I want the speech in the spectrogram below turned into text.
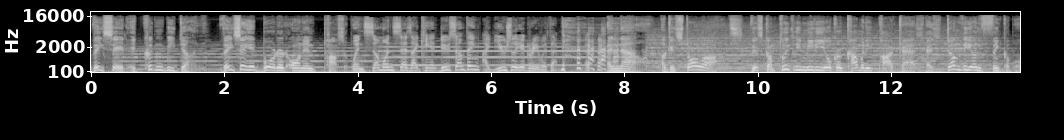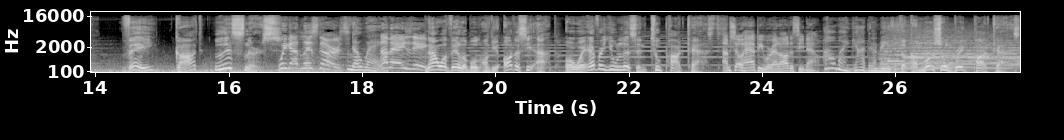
They said it couldn't be done. They say it bordered on impossible. When someone says I can't do something, I usually agree with them. and now, against all odds, this completely mediocre comedy podcast has done the unthinkable. They got listeners. We got listeners. No way. Amazing. Now available on the Odyssey app or wherever you listen to podcasts. I'm so happy we're at Odyssey now. Oh my God, they're amazing. The Commercial Break Podcast.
